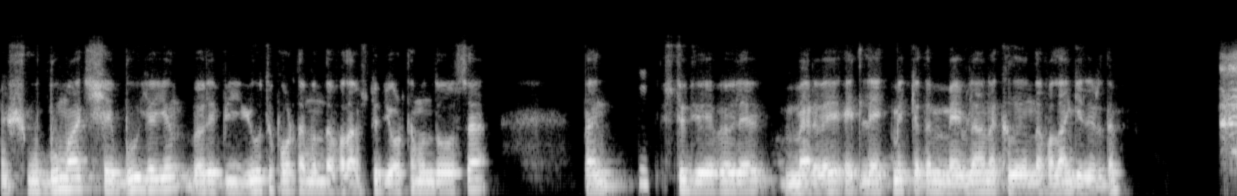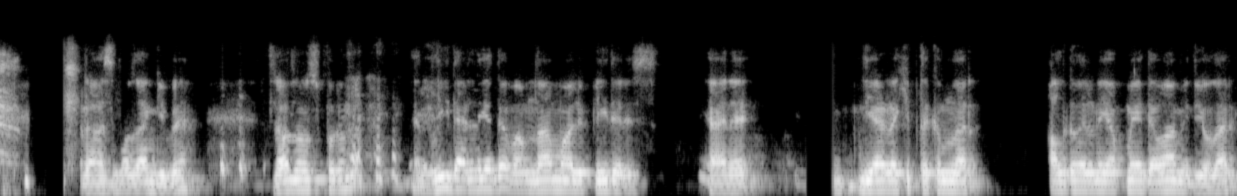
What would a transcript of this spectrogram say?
Yani şu bu maç şey bu yayın böyle bir YouTube ortamında falan stüdyo ortamında olsa ben stüdyoya böyle Merve'ye etli ekmek ya da Mevlana kılığında falan gelirdim. Rasim Ozan gibi. Trabzonspor'un yani liderliğe devam. Namalüp lideriz. Yani diğer rakip takımlar algılarını yapmaya devam ediyorlar.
